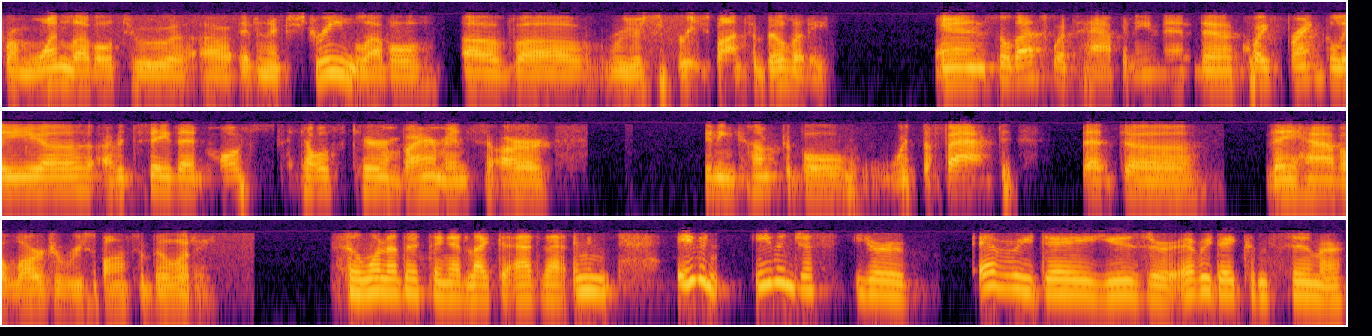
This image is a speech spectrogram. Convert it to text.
from one level to uh, an extreme level of uh, responsibility. And so that's what's happening. And uh, quite frankly, I would say that most healthcare environments are getting comfortable with the fact that uh, they have a larger responsibility. So one other thing I'd like to add to that, I mean, even even just your everyday user, everyday consumer,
